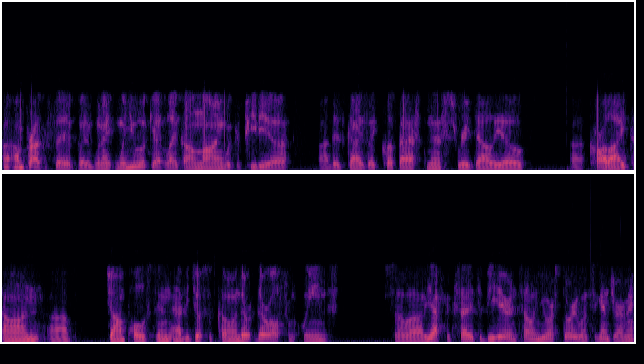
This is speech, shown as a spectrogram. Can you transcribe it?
I'm proud to say it, but when I when you look at like online Wikipedia, uh, there's guys like Cliff Asness, Ray Dalio, uh, Carl Icahn, uh, John Paulson, Abby Joseph Cohen. They're they're all from Queens. So uh, yeah, excited to be here and telling you our story once again, Jeremy.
